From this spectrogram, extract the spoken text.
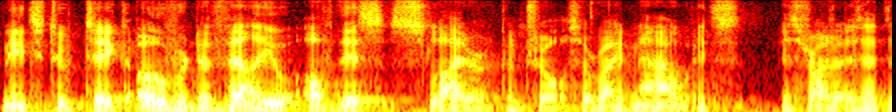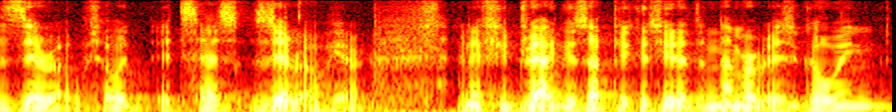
needs to take over the value of this slider control. So right now it's, it's rather is at zero. So it, it says zero here. And if you drag this up, you can see that the number is going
